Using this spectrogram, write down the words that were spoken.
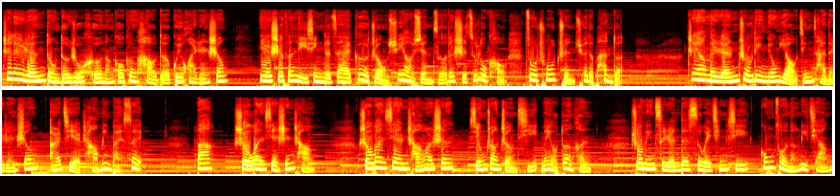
这类人懂得如何能够更好的规划人生，也十分理性的在各种需要选择的十字路口做出准确的判断。这样的人注定拥有精彩的人生，而且长命百岁。八手腕线伸长。手腕线长而深，形状整齐，没有断痕，说明此人的思维清晰，工作能力强，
